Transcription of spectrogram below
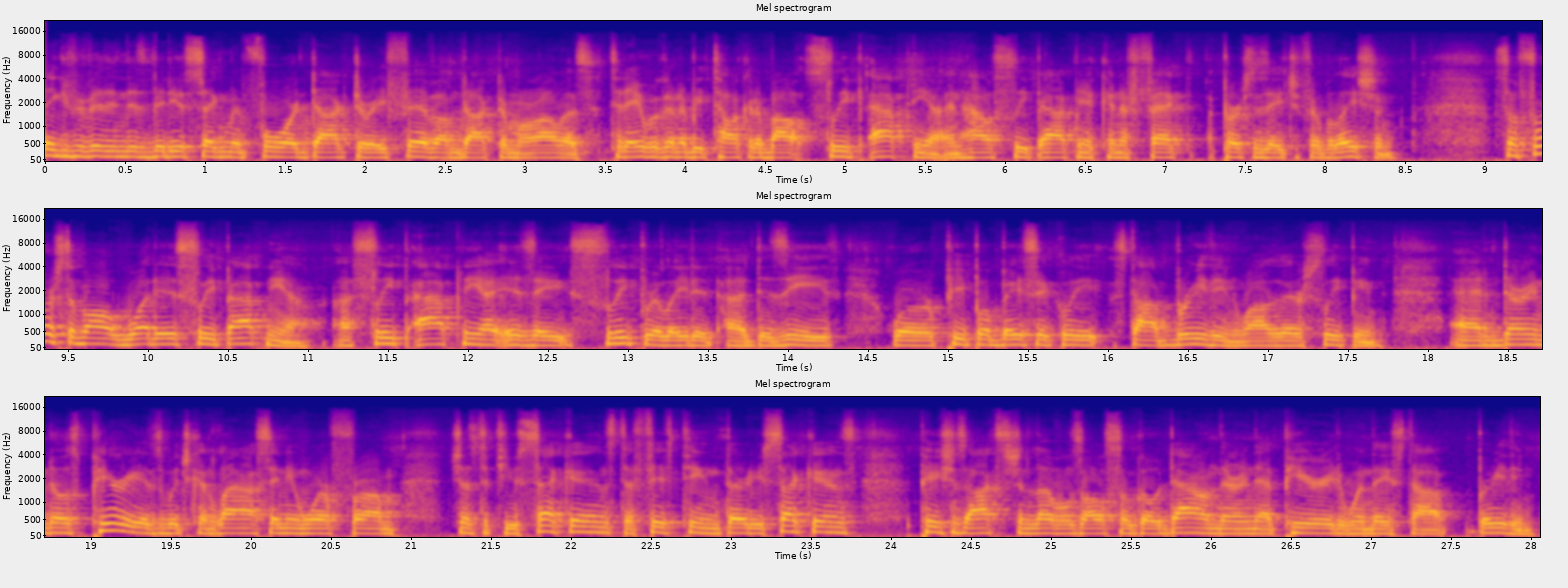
Thank you for visiting this video segment for Dr. AFib. I'm Dr. Morales. Today we're going to be talking about sleep apnea and how sleep apnea can affect a person's atrial fibrillation. So first of all, what is sleep apnea? Uh, sleep apnea is a sleep-related uh, disease where people basically stop breathing while they're sleeping. And during those periods, which can last anywhere from just a few seconds to 15, 30 seconds, patients' oxygen levels also go down during that period when they stop breathing.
